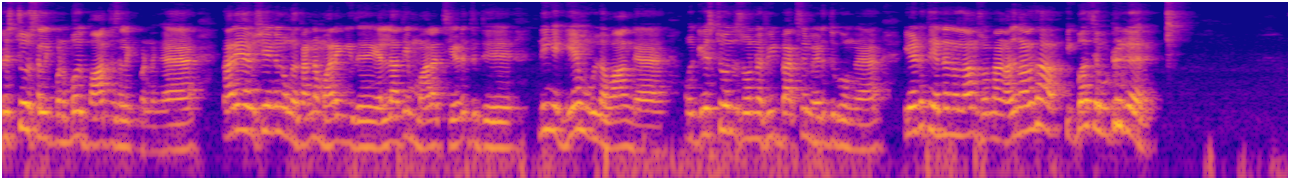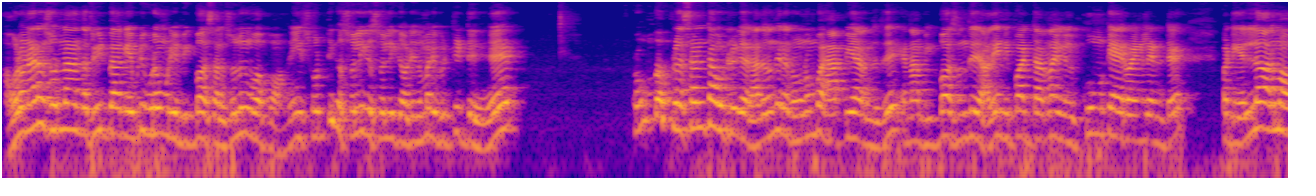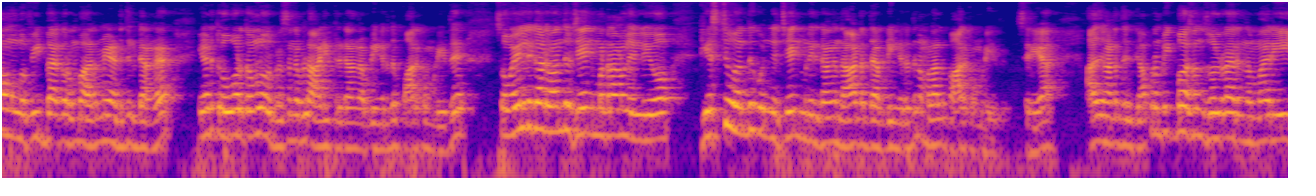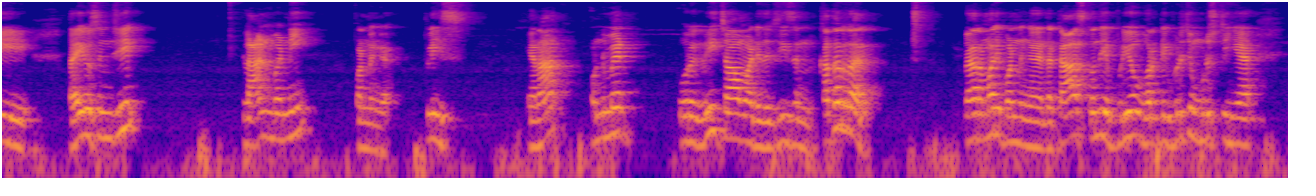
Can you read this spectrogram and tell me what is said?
பெஸ்ட் டூர் செலக்ட் பண்ணும்போது பார்த்து செலக்ட் பண்ணுங்க. நிறைய விஷயங்கள் உங்கள் கண்ணை மறைக்குது. எல்லாத்தையும் மறைச்சி எடுத்துட்டு நீங்கள் கேமுக்குள்ளே வாங்க. உங்கள் கெஸ்ட் வந்து சொன்ன ஃபீட்பேக்ஸும் எடுத்துக்கோங்க. எடுத்து என்னென்னலாம் சொன்னாங்க. அதனால தான் பிக் பாஸை விட்டுருக்காரு. அவ்வளோ நேரம் சொன்ன அந்த ஃபீட்பேக் எப்படி விட முடியும் பிக் பாஸால் சொல்லுங்க பார்ப்போம் நீ சொட்டிக்க சொல்லிக்க சொல்லிக்க அப்படின்ற மாதிரி விட்டுட்டு ரொம்ப ப்ளசண்ட்டாக விட்டுருக்காரு. அது வந்து எனக்கு ரொம்ப ஹாப்பியாக இருந்தது. ஏன்னா பிக் பாஸ் வந்து அதே நிப்பாட்டாருன்னா எங்களுக்கு கூமுட்டே ஆயிடுவாங்களேன்ட்டு பட் எல்லாருமே அவங்கவுங்க ஃபீட்பேக்கை ரொம்ப அருமையாக எடுத்துக்கிட்டாங்க. எடுத்து ஒவ்வொருத்தவங்களும் ஒரு ப்ரெசன்டபுளாக ஆடிட்டு இருக்காங்க அப்படிங்கிறது பார்க்க முடியுது. ஸோ வைல்டு கார்டு வந்து சேஞ்ச் பண்ணுறாங்களோ இல்லையோ கெஸ்ட்டு வந்து கொஞ்சம் சேஞ்ச் பண்ணியிருக்காங்க இந்த ஆட்டத்தை அப்படிங்கிறது நம்மளால் பார்க்க முடியுது. சரியா? அது நடந்திருக்கு. அப்புறம் பிக் பாஸ் வந்து சொல்கிறாரு இந்த மாதிரி தயவு செஞ்சு பிளான் பண்ணி பண்ணுங்கள் ப்ளீஸ் ஏன்னா ஒன்றுமே ஒரு ரீச் ஆக மாட்டேது சீசன் கதர்றாரு. வேறு மாதிரி பண்ணுங்க. இந்த டாஸ்க் வந்து எப்படியோ உரட்டி பிடிச்சி முடிச்சிட்டிங்க.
